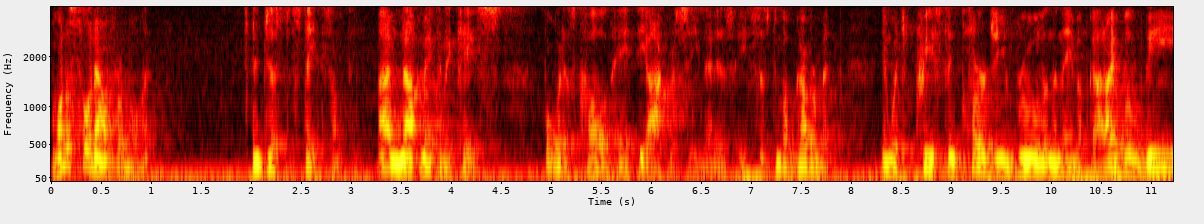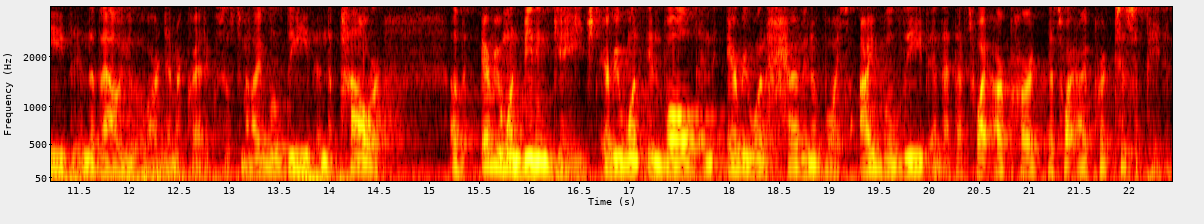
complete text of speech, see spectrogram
I want to slow down for a moment and just state something. I'm not making a case for what is called a theocracy, that is, a system of government in which priests and clergy rule in the name of God. I believe in the value of our democratic system, and I believe in the power of everyone being engaged, everyone involved, and everyone having a voice. I believe in that. That's why our part. That's why I participate in it.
